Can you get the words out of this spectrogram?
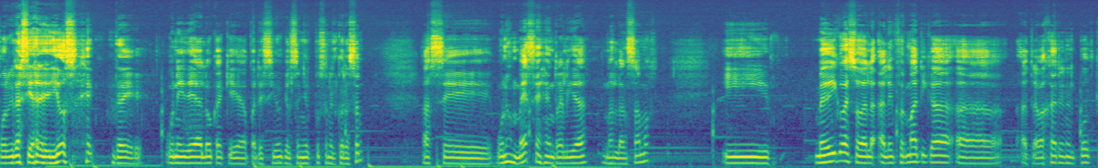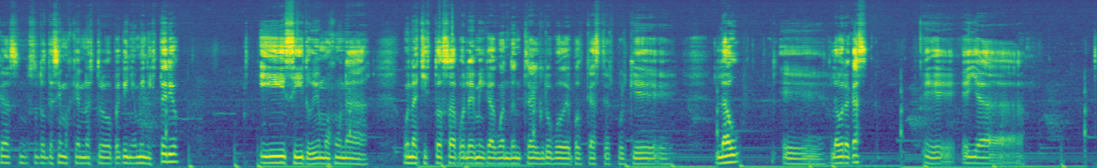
por gracia de Dios. De una idea loca que apareció, que el Señor puso en el corazón. Hace unos meses en realidad nos lanzamos. Y me dedico a eso, a la, informática, a, a trabajar en el podcast. Nosotros decimos que es nuestro pequeño ministerio. Y sí, tuvimos una, una chistosa polémica cuando entré al grupo de podcasters porque Lau, eh, Laura Cast, eh, ella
